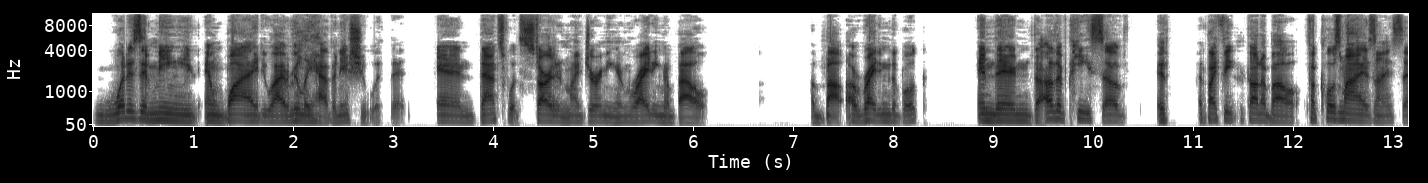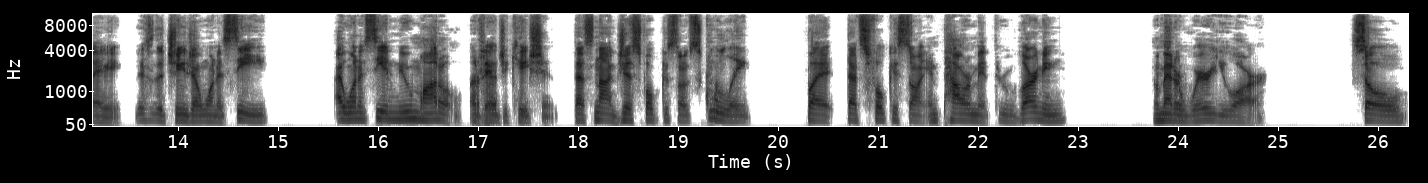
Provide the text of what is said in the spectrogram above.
what does it mean and why do I really have an issue with it? And that's what started my journey in writing about about uh, writing the book. And then the other piece of if, if I think thought about, if I close my eyes and I say, this is the change I want to see, I want to see a new model of education that's not just focused on schooling, but that's focused on empowerment through learning, no matter where you are. So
